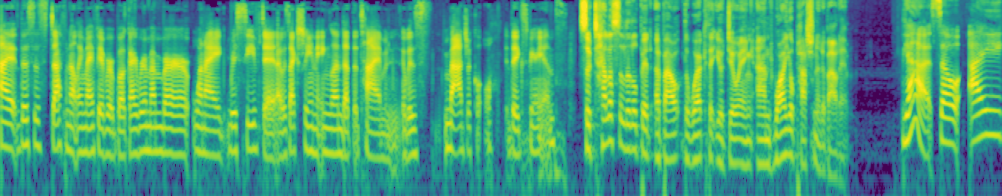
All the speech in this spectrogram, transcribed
I, this is definitely my favorite book. I remember when I received it, I was actually in England at the time and it was magical, the experience. So tell us a little bit about the work that you're doing and why you're passionate about it. Yeah, so I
